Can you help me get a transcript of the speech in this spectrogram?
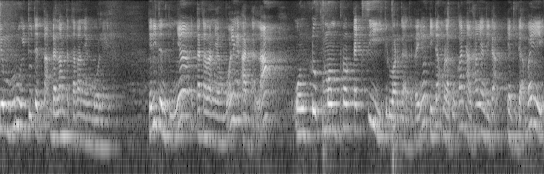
cemburu itu tetap dalam tataran yang boleh. Jadi tentunya tataran yang boleh adalah untuk memproteksi keluarga gedenya tidak melakukan hal-hal yang tidak yang tidak baik.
